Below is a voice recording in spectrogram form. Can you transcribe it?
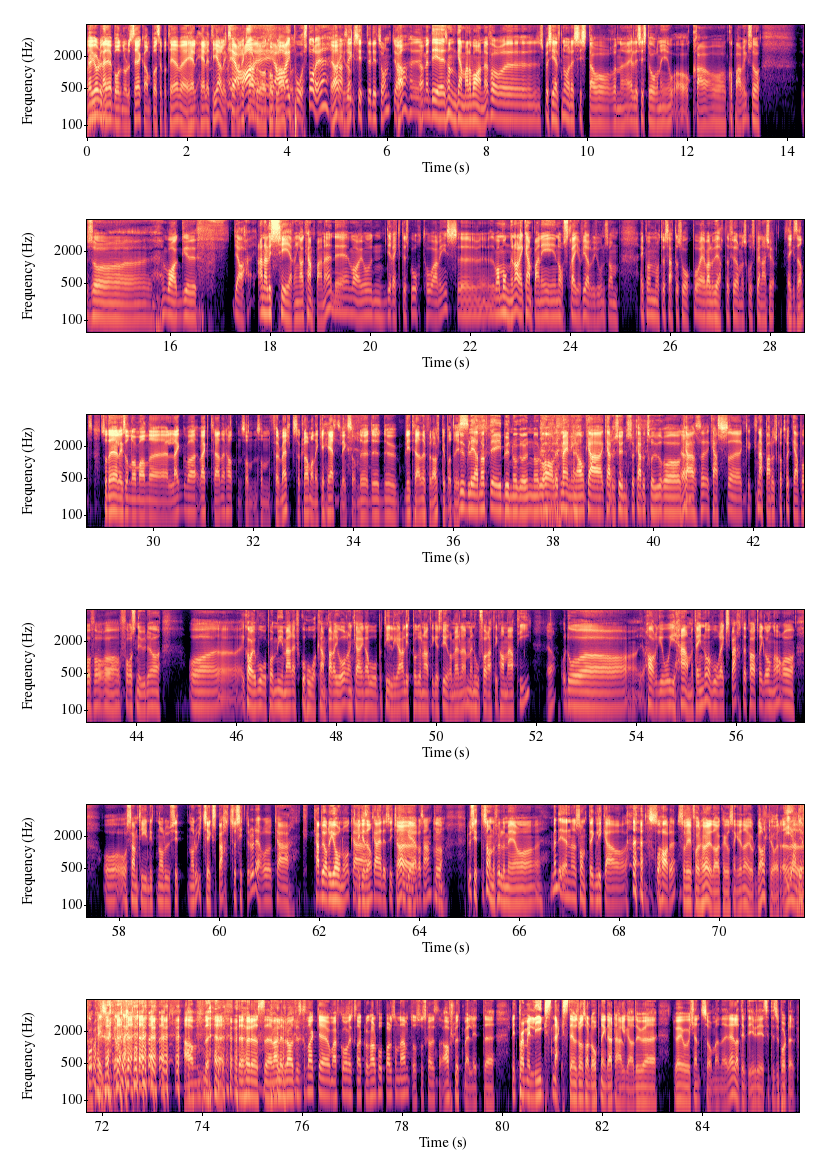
Ja, Gjør du men- det både når du ser kamp og ser på TV hele, hele tida, liksom? Ja, ja, jeg på påstår det. Ja, at jeg sitter litt sånt, ja. Ja. Men det er sånn gammel vane, for eh, spesielt nå de siste årene, eller siste årene i Åkra og Kopervik, så, så var jeg ja, analysering av kampene, det var jo en direkte sport, H-avis. Eh, Det var mange av de kampene i norsk tredje- og fjerdedivisjon som jeg på en måte satt og så på og evaluerte før vi skulle spille sjøl. Ikke sant? Så det er liksom når man eh, legger vekk trenerhatten sånn, sånn formelt, så klarer man ikke helt, liksom. Du, du, du blir trener for alltid, på et vis. Du blir nok det i bunn og grunn, når du har litt meninger om hva, hva du syns og hva du tror, og Ja. hvilke knapper du skal trykke på for å, for å snu det. Og, og jeg har jo vært på mye mer FKH-kamper i år enn hva jeg har vært på tidligere, litt pga. at jeg er styremedlem, men òg for at jeg har mer tid. Ja. Og da har jeg jo i hermetegn da vært ekspert et par-tre ganger. og og, og samtidig, når du, sitter, når du ikke er ekspert, så sitter du der og hva, hva bør du gjøre nå? Hva, hva er det som ikke Ja, ja, ja. fungerer? sant? Og du sitter sånn og følger med, og, men det er noe sånt jeg liker å, å ha det. Så vi får høre i dag hva Jostein Grine har gjort galt i år? Ja, det det får du helt sikkert. ja, det, det høres eh, veldig bra ut. Vi skal snakke om FK, vi skal snakke lokalfotball som nevnt, og så skal vi avslutte med litt, eh, litt Premier League-snacks. Det er jo tross alt åpning der til helga. Du, eh, du er jo kjent som en relativt ivrig City-supporter.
